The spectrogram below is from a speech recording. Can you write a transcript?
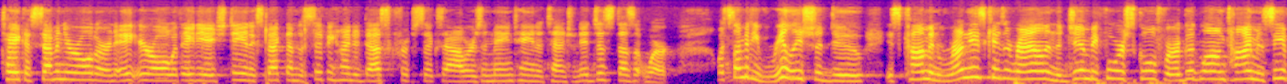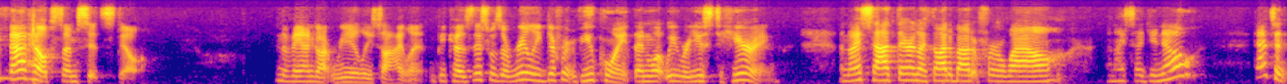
take a seven-year-old or an eight-year-old with ADHD and expect them to sit behind a desk for six hours and maintain attention. It just doesn't work. What somebody really should do is come and run these kids around in the gym before school for a good long time and see if that helps them sit still. And the van got really silent because this was a really different viewpoint than what we were used to hearing. And I sat there and I thought about it for a while. And I said, you know, that's an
